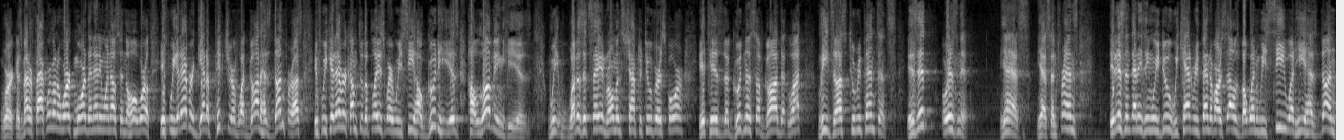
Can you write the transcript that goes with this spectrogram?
work. As a matter of fact, we're going to work more than anyone else in the whole world. If we could ever get a picture of what God has done for us, if we could ever come to the place where we see how good He is, how loving He is, we, what does it say in Romans chapter 2 verse 4? It is the goodness of God that what? Leads us to repentance. Is it or isn't it? Yes, yes. And friends, it isn't anything we do. We can't repent of ourselves, but when we see what He has done,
